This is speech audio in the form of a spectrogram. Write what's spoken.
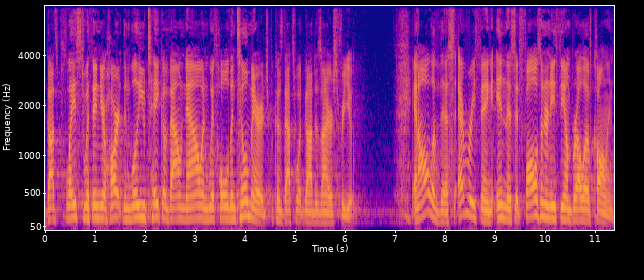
God's placed within your heart, then will you take a vow now and withhold until marriage? Because that's what God desires for you. And all of this, everything in this, it falls underneath the umbrella of calling.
